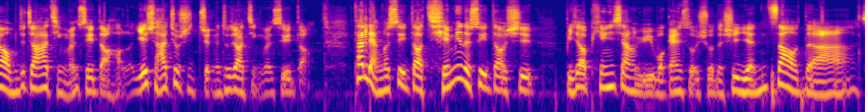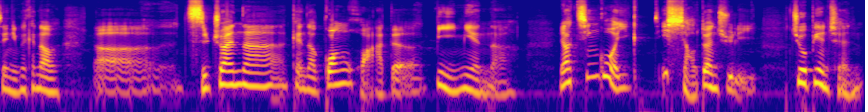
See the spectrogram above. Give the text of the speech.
那我们就叫它景文隧道好了。也许它就是整个都叫景文隧道。它两个隧道前面的隧道是比较偏向于我刚才所说的是人造的啊，所以你会看到呃瓷砖呐，看到光滑的壁面呐，然后经过一一小段距离，就变成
